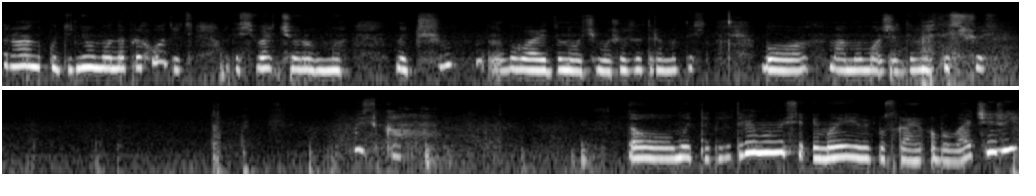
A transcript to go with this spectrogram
зранку днем вона приходить, а десь вечором ночі, буває до ночі може затриматись, бо мама може дивитись щось. Ось ка. То ми так затримуємося і ми її відпускаємо або ввечері,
